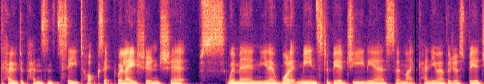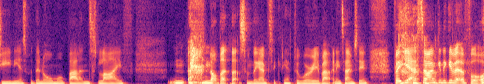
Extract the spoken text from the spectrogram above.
codependency, toxic relationships, women, you know, what it means to be a genius and like, can you ever just be a genius with a normal, balanced life? Not that that's something I particularly have to worry about anytime soon. But yeah, so I'm going to give it a four.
